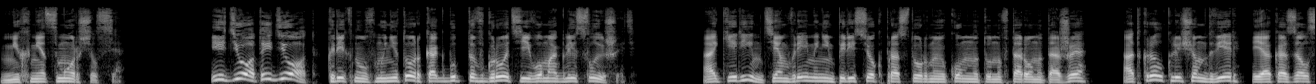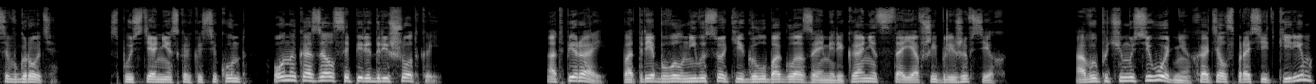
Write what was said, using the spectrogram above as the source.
Мехмед сморщился. «Идет, идет!» — крикнул в монитор, как будто в гроте его могли слышать. А Кирим тем временем пересек просторную комнату на втором этаже, открыл ключом дверь и оказался в гроте. Спустя несколько секунд он оказался перед решеткой. «Отпирай», — потребовал невысокий голубоглазый американец, стоявший ближе всех. «А вы почему сегодня?» — хотел спросить Кирим,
